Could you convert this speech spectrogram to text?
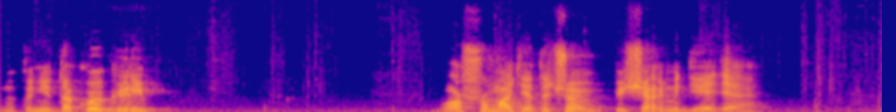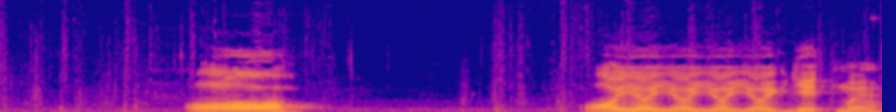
Это не такой гриб. Вашу мать, это что, пещера медведя? О! Ой-ой-ой-ой-ой, где это мы?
